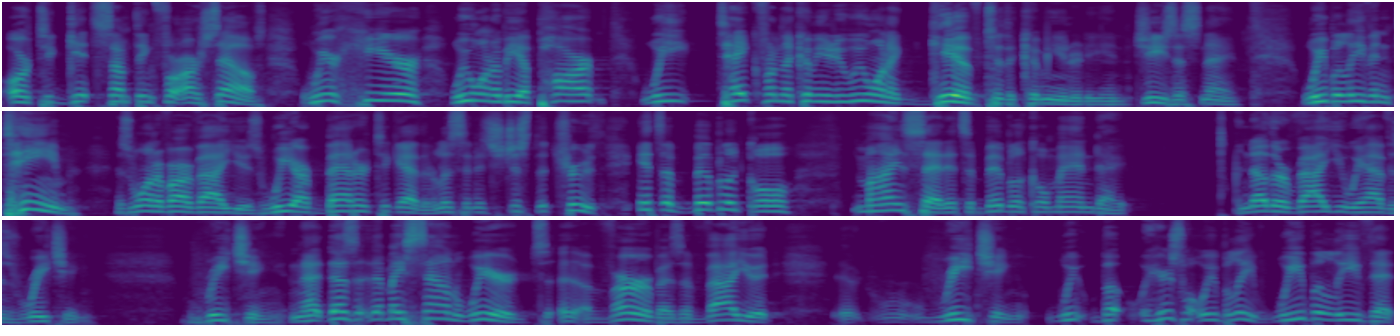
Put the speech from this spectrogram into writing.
or to get something for ourselves. We're here, we want to be a part. We take from the community, we want to give to the community in Jesus' name. We believe in team as one of our values. We are better together. Listen, it's just the truth, it's a biblical mindset, it's a biblical mandate. Another value we have is reaching reaching. And that does that may sound weird, a verb as a value it reaching. We but here's what we believe. We believe that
